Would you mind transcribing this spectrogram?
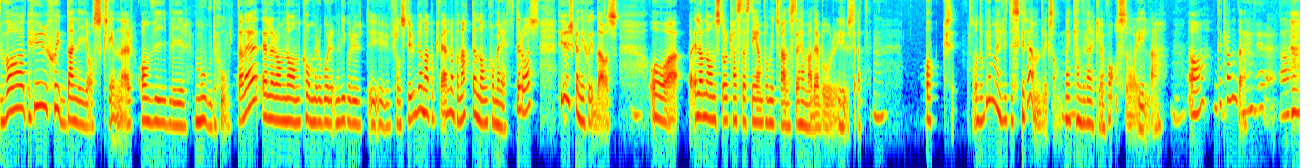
vad, hur skyddar ni oss kvinnor om vi blir mordhotade eller om någon kommer och går, vi går ut från studion här på kvällen, på natten, någon kommer efter oss. Hur ska ni skydda oss? Och, eller om någon står och kastar sten på mitt fönster hemma där jag bor i huset. Mm. Och, och då blir man ju lite skrämd liksom. Men kan det verkligen vara så illa? Mm. Ja, det kan det. Mm, det, det. Ja.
